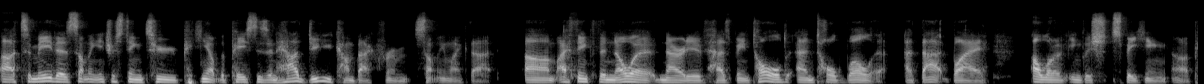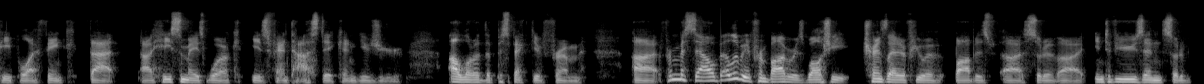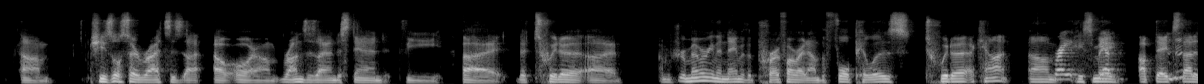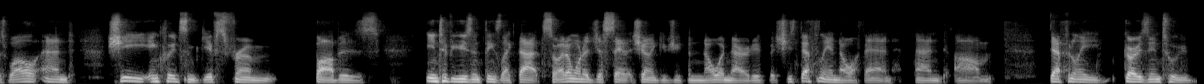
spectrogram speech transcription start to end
uh, to me, there's something interesting to picking up the pieces and how do you come back from something like that? Um, I think the Noah narrative has been told and told well at that by a lot of English speaking uh, people. I think that uh, Hisame's work is fantastic and gives you a lot of the perspective from uh, from Masao, but a little bit from Barbara as well. She translated a few of Barbara's uh, sort of uh, interviews and sort of um, she's also writes as uh, or um, runs, as I understand, the uh, the Twitter. Uh, I'm remembering the name of the profile right now. The Four Pillars Twitter account. Um, right. Hisame yep. updates mm-hmm. that as well, and she includes some gifts from Barbara's interviews and things like that. So I don't want to just say that she only gives you the Noah narrative, but she's definitely a Noah fan and um, definitely goes into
